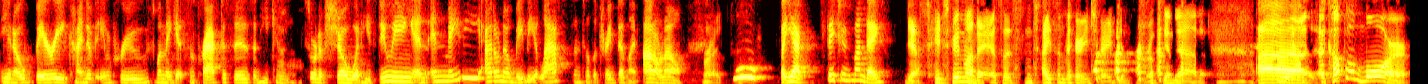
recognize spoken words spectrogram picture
you know Barrie kind of improves when they get some practices and he can mm-hmm. sort of show what he's doing and and maybe I don't know maybe it lasts until the trade deadline I don't know right Woo. but yeah stay tuned Monday Yes, stay tuned Monday as the Tyson Barrie trade gets broken down. Uh, yeah. A couple more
